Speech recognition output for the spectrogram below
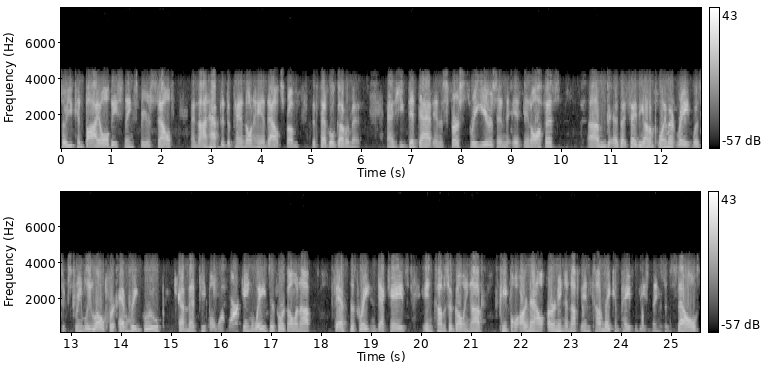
so you can buy all these things for yourself and not have to depend on handouts from the federal government. And he did that in his first three years in, in, in office. Um, as I say, the unemployment rate was extremely low for every group. That meant people were working, wages were going up, fastest rate in decades, incomes are going up. People are now earning enough income they can pay for these things themselves,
